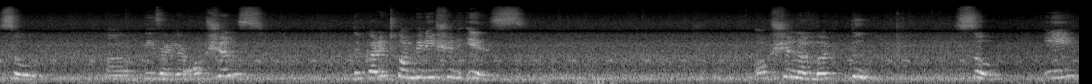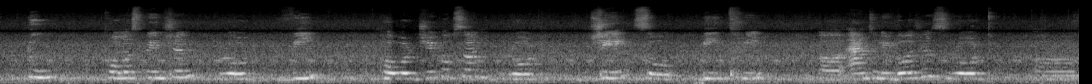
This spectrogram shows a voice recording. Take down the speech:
so uh, these are your options. The correct combination is option number 2 so A2 Thomas Pynchon wrote V Howard Jacobson wrote J. So B3 uh, Anthony Burgess wrote um,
